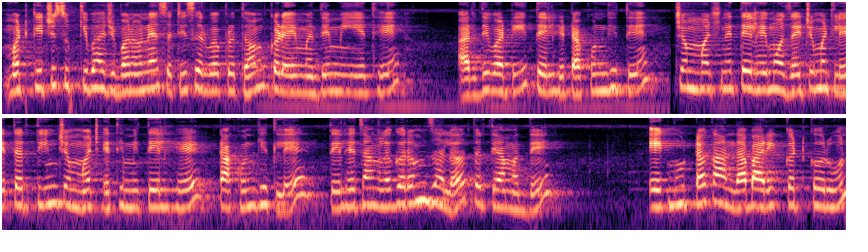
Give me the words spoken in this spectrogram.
मटकीची सुक्की भाजी बनवण्यासाठी सर्वप्रथम कढईमध्ये मी येथे अर्धी वाटी तेल हे टाकून घेते. चम्मचने तेल हे मोजायचे म्हटले तर तीन चम्मच येथे मी तेल हे टाकून घेतले. तेल हे चांगलं गरम झालं तर त्यामध्ये एक मोठा कांदा बारीक कट करून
